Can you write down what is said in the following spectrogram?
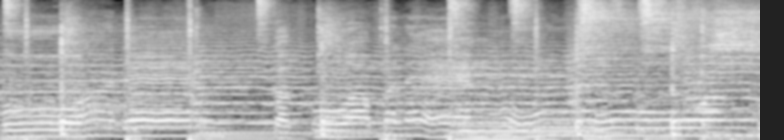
บัวแดง ก็กลัวแมลงห่วงโบ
